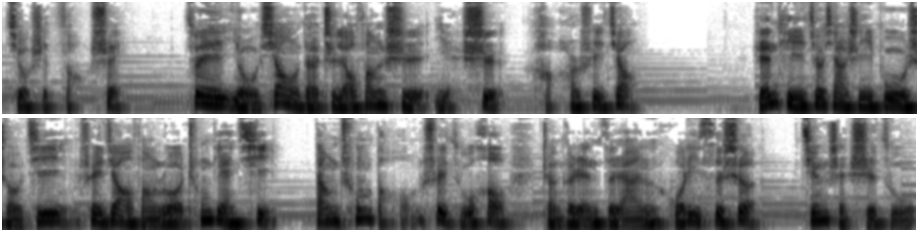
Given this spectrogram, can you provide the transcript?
就是早睡。最有效的治疗方式也是好好睡觉。人体就像是一部手机，睡觉仿若充电器。当充饱、睡足后，整个人自然活力四射，精神十足。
